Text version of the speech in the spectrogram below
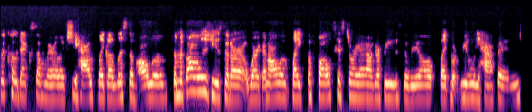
the codex somewhere. Like she has like a list of all of the mythologies that are at work and all of like the false historiographies, the real like what really happened.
